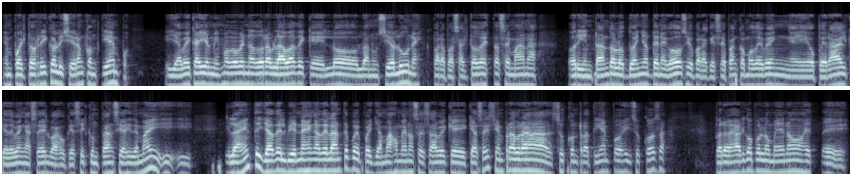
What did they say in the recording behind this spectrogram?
en Puerto Rico, lo hicieron con tiempo. Y ya ve que ahí el mismo gobernador hablaba de que él lo, lo anunció el lunes para pasar toda esta semana orientando a los dueños de negocio para que sepan cómo deben eh, operar, qué deben hacer, bajo qué circunstancias y demás. Y, y, y la gente ya del viernes en adelante, pues, pues ya más o menos se sabe qué, qué hacer. Siempre habrá sus contratiempos y sus cosas, pero es algo por lo menos este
